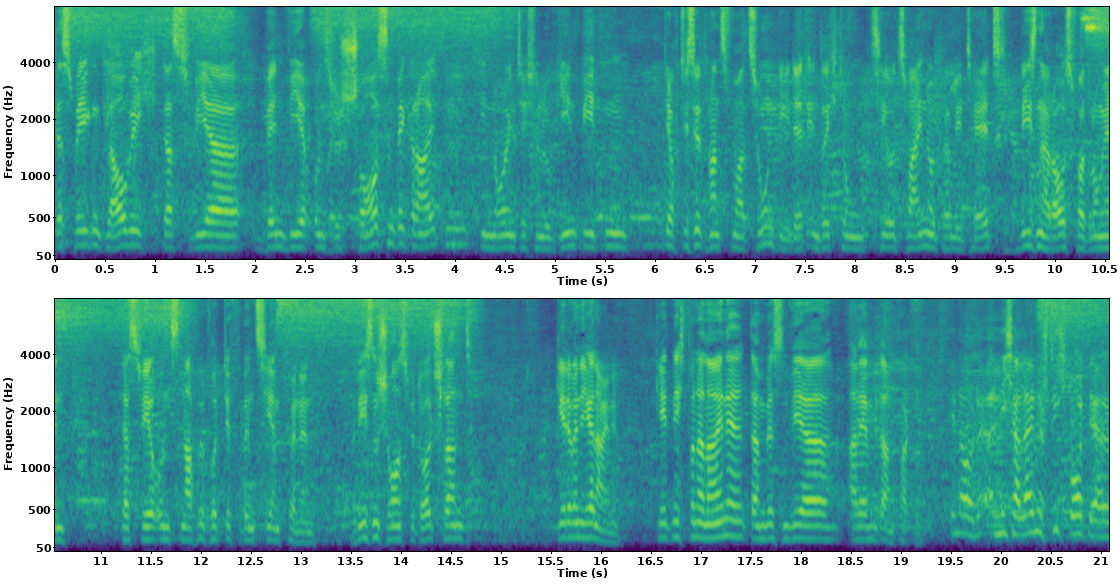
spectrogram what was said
deswegen glaube ich, dass wir, wenn wir unsere Chancen begreifen, die neuen Technologien bieten, die auch diese Transformation bietet in Richtung CO2-Neutralität, Riesenherausforderungen, dass wir uns nach wie vor differenzieren können. Riesenchance für Deutschland, geht aber nicht alleine geht nicht von alleine, da müssen wir alle mit anpacken. Genau, nicht alleine Stichwort, der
